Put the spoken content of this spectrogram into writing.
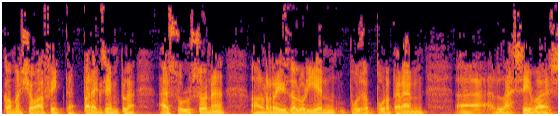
com això afecta. Per exemple, a Solsona, els Reis de l'Orient portaran eh, les seves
